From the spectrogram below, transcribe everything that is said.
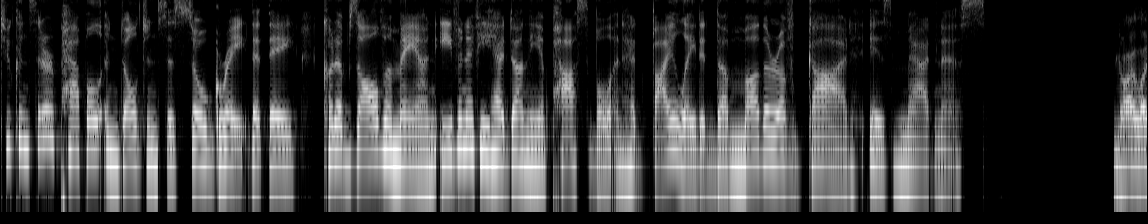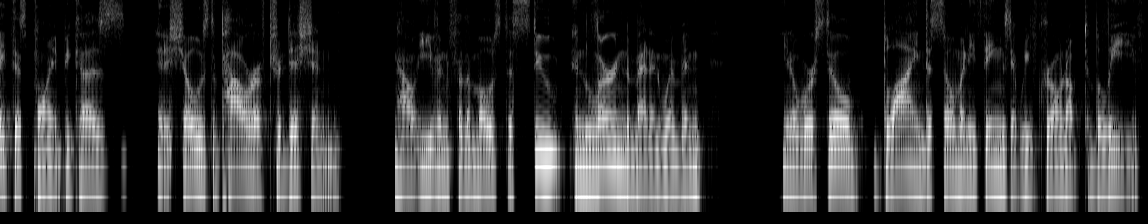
To consider papal indulgences so great that they could absolve a man even if he had done the impossible and had violated the mother of God is madness. You know, I like this point because it shows the power of tradition. How, even for the most astute and learned men and women, you know, we're still blind to so many things that we've grown up to believe,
